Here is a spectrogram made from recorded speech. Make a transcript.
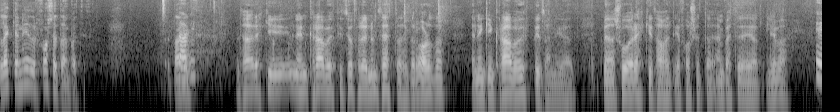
leggja niður fórsættaðanbættið? Davíð? Það er ekki neinn krafa upp í þjóðfæraðin um þetta. Þetta er orðað en enginn krafa uppi þannig að meðan svo er ekki þá held ég að fórsættaðanbættið eigi að lifa. E,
